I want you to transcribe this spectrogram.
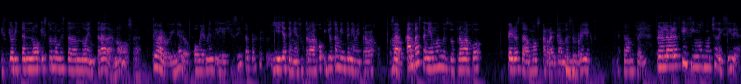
Es que ahorita no, esto no me está dando entrada, ¿no? O sea, Claro, dinero. obviamente. Y le dije, sí, está perfecto. Y ella tenía su trabajo y yo también tenía mi trabajo. O sea, Ah, ok. ambas teníamos nuestro trabajo, pero estábamos arrancando este proyecto. Estábamos ahí. Pero la verdad es que hicimos mucha desidia.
